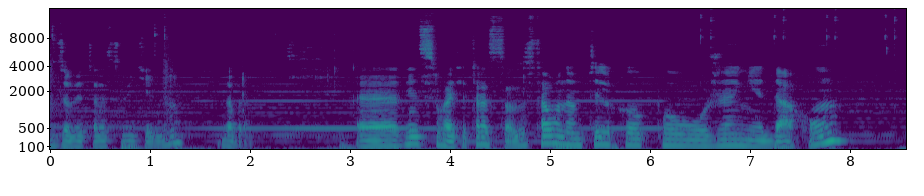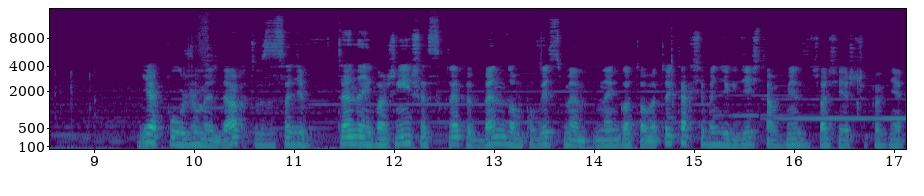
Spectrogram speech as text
widzowie teraz to widzieli. Dobra. E, więc słuchajcie, teraz co? Zostało nam tylko położenie dachu. Jak położymy dach, to w zasadzie te najważniejsze sklepy będą powiedzmy gotowe. To i tak się będzie gdzieś tam w międzyczasie jeszcze pewnie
